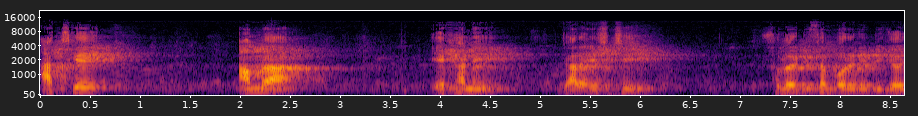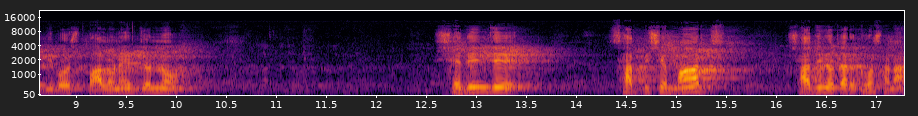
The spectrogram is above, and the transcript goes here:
আজকে আমরা এখানে যারা এসছি, ষোলোই ডিসেম্বরের বিজয় দিবস পালনের জন্য, সেদিন যে ছাব্বিশে মার্চ স্বাধীনতার ঘোষণা,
